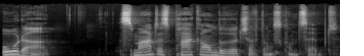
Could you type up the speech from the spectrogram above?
Oder smartes Parkraumbewirtschaftungskonzept,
